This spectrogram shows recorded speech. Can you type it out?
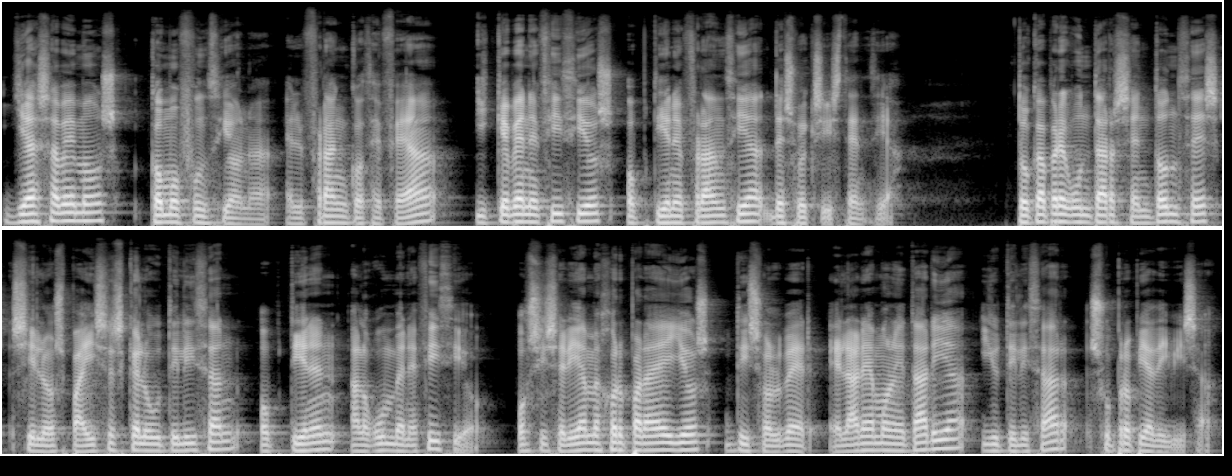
Ya sabemos cómo funciona el franco CFA y qué beneficios obtiene Francia de su existencia. Toca preguntarse entonces si los países que lo utilizan obtienen algún beneficio o si sería mejor para ellos disolver el área monetaria y utilizar su propia divisa.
